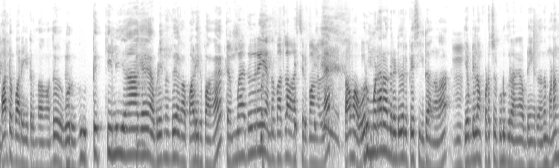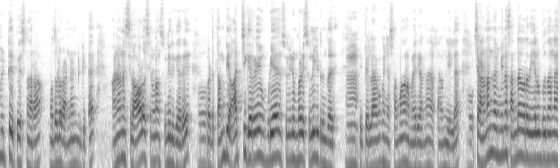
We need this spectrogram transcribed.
பாட்டு பாடிக்கிட்டு இருந்தவங்க வந்து ஒரு கூட்டு கிளியாக அப்படின்னு வந்து அங்க பாடியிருப்பாங்க. தெம்மதுரை அந்த பாட்டுலாம் வாசிச்சிருப்பாங்கல்ல? ஆமா ஒரு மணி நேரம் அந்த ரெண்டு பேரும் பேசிக்கிட்டாங்களாம். ம். எப்படிலாம் குடைச்சல் கொடுக்குறாங்க அப்படிங்கறத வந்து மனமிட்டு பேசினாராம் முதல்வர் அண்ணன் கிட்ட. அண்ணனும் சில ஆலோசனை எல்லாம் சொல்லியிருக்காரு. பட் தம்பி ஆட்சிக்கரவே முடியாதுன்னு சொல்லிட்டு முன்னாடி சொல்லிக்கிட்டு இருந்தாரு. இப்ப எல்லாருமே கொஞ்சம் சமாதானம் ஆயிருக்காங்க ஃபேமிலியில. சரி அண்ணன் தம்பினா சண்டை வர்றது இயல்பு தானே?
